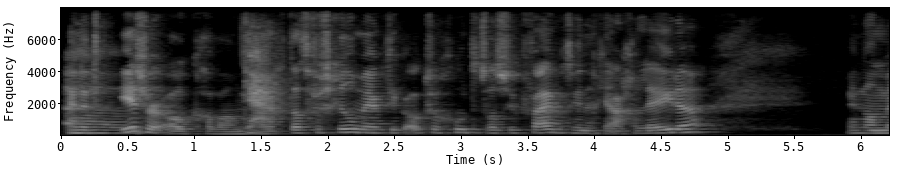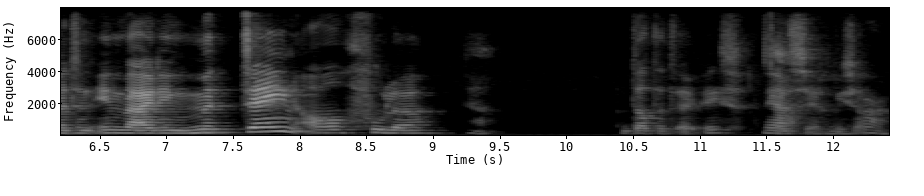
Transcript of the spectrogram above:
en het Ehm, is er ook gewoon ja. echt. Dat verschil merkte ik ook zo goed. Het was natuurlijk 25 jaar geleden. En dan met een inwijding meteen al voelen Ja. dat het er is. Ja. Dat is echt bizar.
